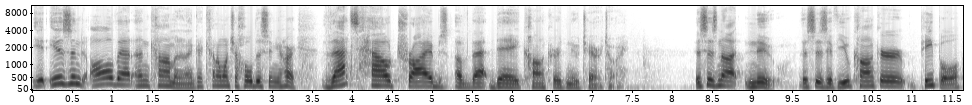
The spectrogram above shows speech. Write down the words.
It isn't all that uncommon, and I kind of want you to hold this in your heart. That's how tribes of that day conquered new territory. This is not new. This is if you conquer people,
